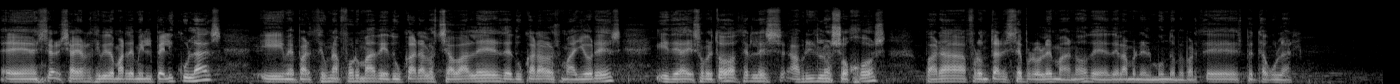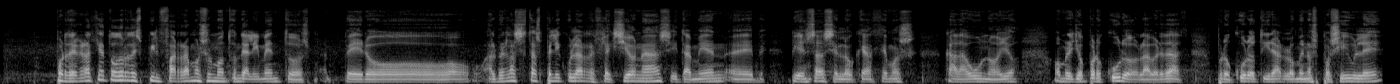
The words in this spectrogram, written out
eh, se, hayan recibido más de mil películas y me parece una forma de educar a los chavales, de educar a los mayores y de, sobre todo hacerles abrir los ojos para afrontar este problema ¿no? del hambre en el mundo. Me parece espectacular. Por desgracia todos despilfarramos un montón de alimentos, pero al ver estas películas reflexionas y también eh, piensas en lo que hacemos cada uno. Yo, hombre, yo procuro, la verdad, procuro tirar lo menos posible,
